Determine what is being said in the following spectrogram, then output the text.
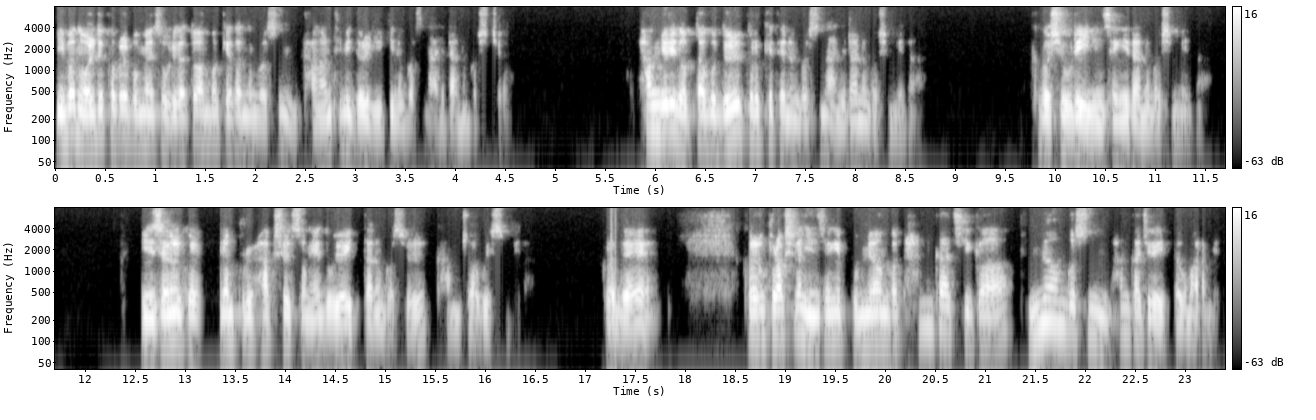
이번 월드컵을 보면서 우리가 또 한 번 깨닫는 것은 강한 팀이 늘 이기는 것은 아니라는 것이죠. 확률이 높다고 늘 그렇게 되는 것은 아니라는 것입니다. 그것이 우리의 인생이라는 것입니다. 인생을 그런 불확실성에 놓여 있다는 것을 강조하고 있습니다. 그런데 그런 불확실한 인생에 분명한 것 한 가지가, 분명한 것은 한 가지가 있다고 말합니다.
